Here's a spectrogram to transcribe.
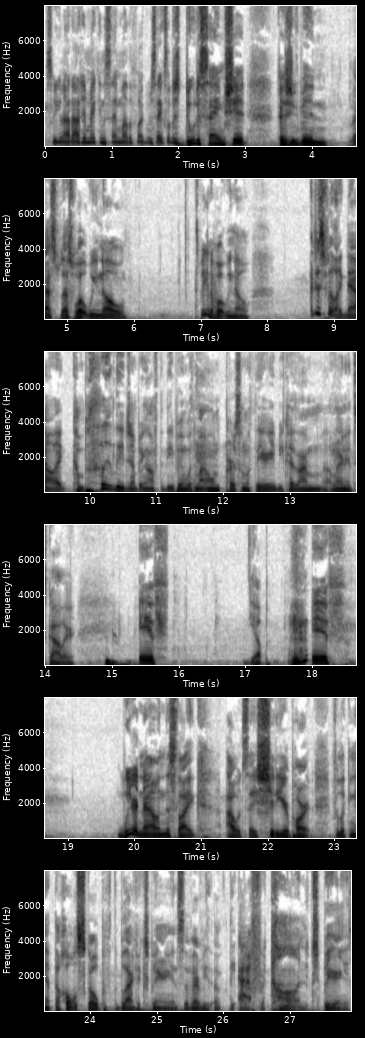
So you're not out here making the same motherfucking mistakes. So just do the same shit because you've been. That's that's what we know. Speaking of what we know, I just feel like now, like completely jumping off the deep end with my own personal theory because I'm a learned scholar. If Yep. if we are now in this like I would say shittier part for looking at the whole scope of the black experience of every of the African experience.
